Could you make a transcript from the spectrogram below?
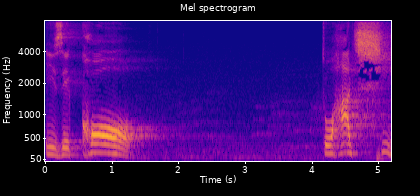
is a call to hardship.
